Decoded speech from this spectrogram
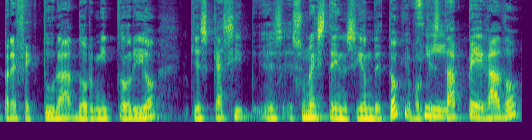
prefectura, dormitorio, que es casi es, es una extensión de Tokio, porque Sí. está pegado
